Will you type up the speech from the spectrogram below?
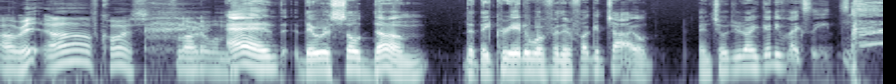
oh, really? Oh, of course, Florida woman. And they were so dumb that they created one for their fucking child, and children aren't getting vaccines.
